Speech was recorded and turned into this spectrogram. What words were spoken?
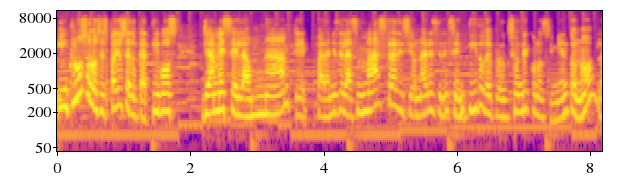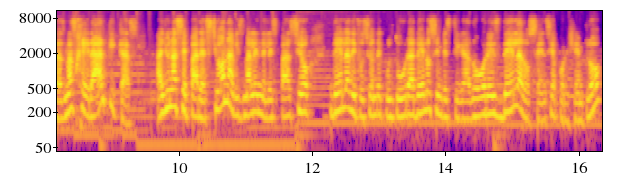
Incluso los espacios educativos llámese la UNAM, que para mí es de las más tradicionales en el sentido de producción de conocimiento, ¿no? Las más jerárquicas. Hay una separación abismal en el espacio de la difusión de cultura, de los investigadores, de la docencia, por ejemplo.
